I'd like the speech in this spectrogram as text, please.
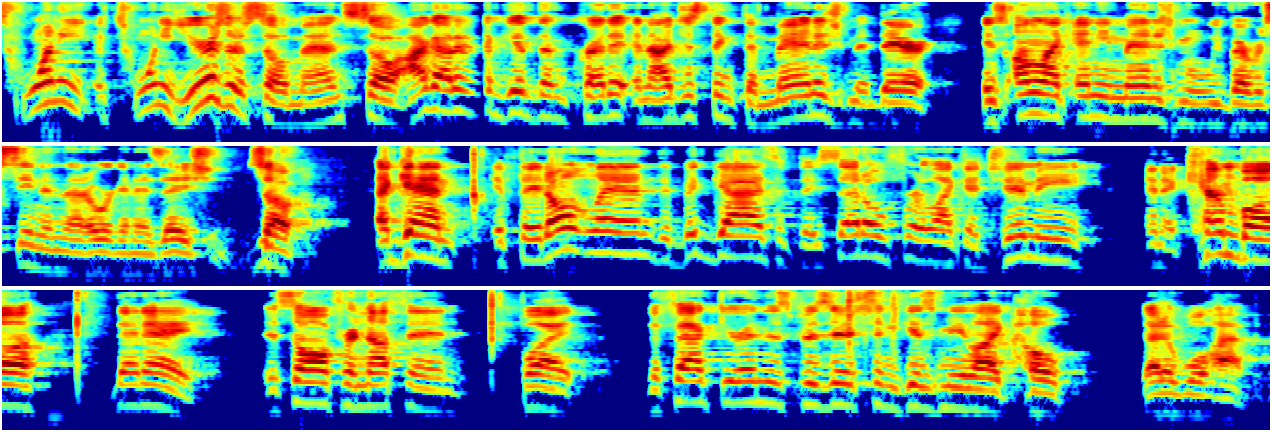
20, 20 years or so, man. So I got to give them credit. And I just think the management there is unlike any management we've ever seen in that organization. So, again, if they don't land the big guys, if they settle for like a Jimmy and a Kemba, then hey, it's all for nothing. But the fact you're in this position gives me like hope that it will happen.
